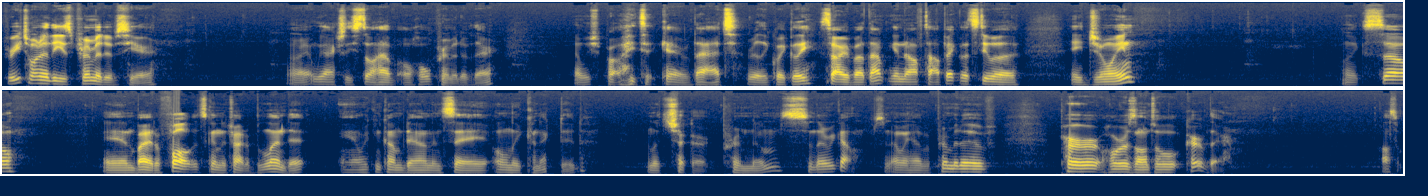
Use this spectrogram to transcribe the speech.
for each one of these primitives here, all right, we actually still have a whole primitive there. And we should probably take care of that really quickly. Sorry about that, I'm getting off topic. Let's do a, a join, like so. And by default, it's going to try to blend it. And we can come down and say only connected. And let's check our primnums. So there we go. So now we have a primitive per horizontal curve there. Awesome.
